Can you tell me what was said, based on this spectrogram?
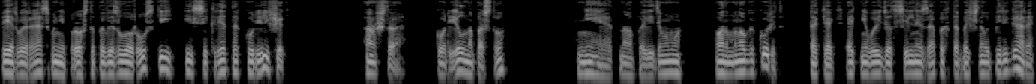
Первый раз мне просто повезло русский из секрета курильщик. Он что, курил на посту? Нет, но, по-видимому, он много курит, так как от него идет сильный запах табачного перегара,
